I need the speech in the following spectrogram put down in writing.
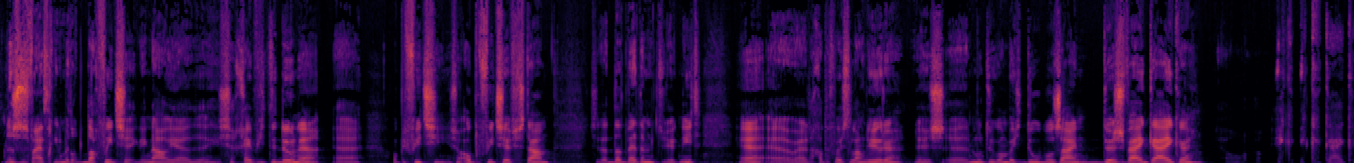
Dus dat is 50 kilometer op de dag fietsen. Ik denk, nou, je, geef je te doen, hè. Uh, op je fietsie. Zo'n open fiets heeft staan. Dus dat, dat werd hem natuurlijk niet. Hè? Dat gaat er veel te lang duren. Dus het moet natuurlijk wel een beetje doable zijn. Dus wij kijken. Ik, ik kijk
